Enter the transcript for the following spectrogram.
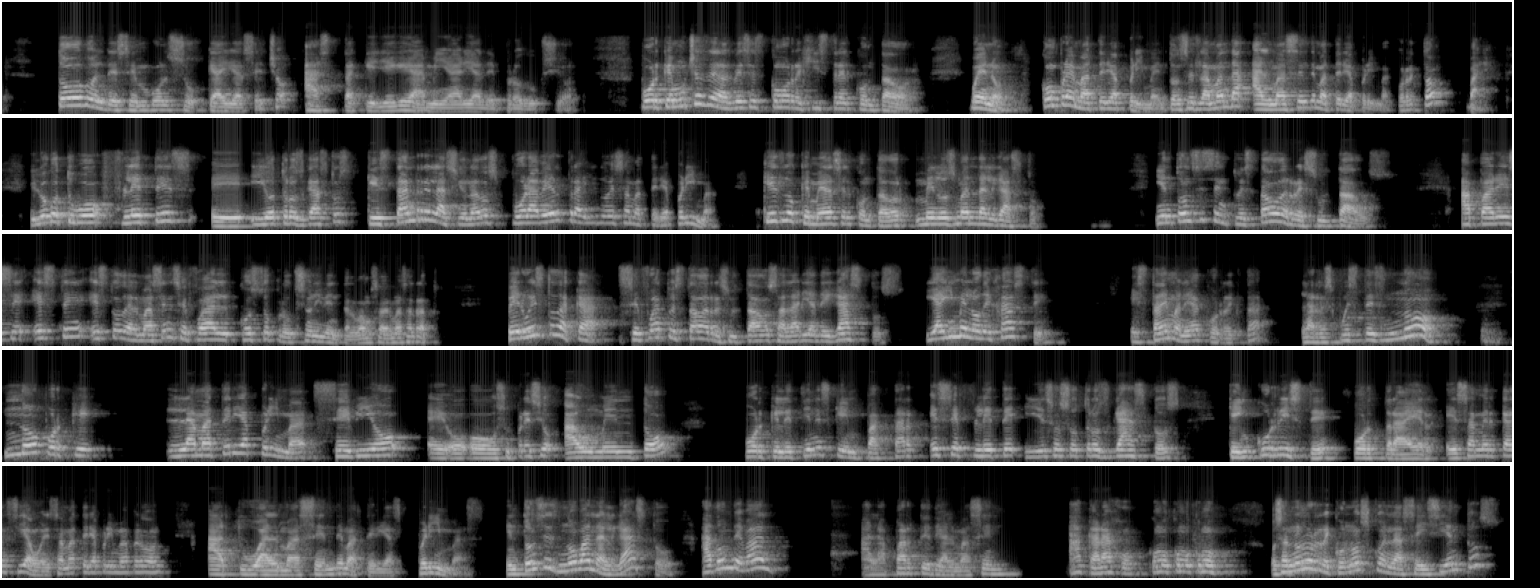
Todo el desembolso que hayas hecho hasta que llegue a mi área de producción. Porque muchas de las veces, ¿cómo registra el contador? Bueno, compra de materia prima, entonces la manda almacén de materia prima, ¿correcto? Vale. Y luego tuvo fletes eh, y otros gastos que están relacionados por haber traído esa materia prima. ¿Qué es lo que me hace el contador? Me los manda el gasto. Y entonces en tu estado de resultados aparece este, esto de almacén se fue al costo, producción y venta, lo vamos a ver más al rato. Pero esto de acá se fue a tu estado de resultados al área de gastos y ahí me lo dejaste. ¿Está de manera correcta? La respuesta es no. No porque la materia prima se vio eh, o, su precio aumentó porque le tienes que impactar ese flete y esos otros gastos que incurriste por traer esa mercancía o esa materia prima, perdón, a tu almacén de materias primas. Entonces no van al gasto. ¿A dónde van? A la parte de almacén. Ah, carajo, ¿cómo, cómo, cómo? O sea, ¿no los reconozco en las 600?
